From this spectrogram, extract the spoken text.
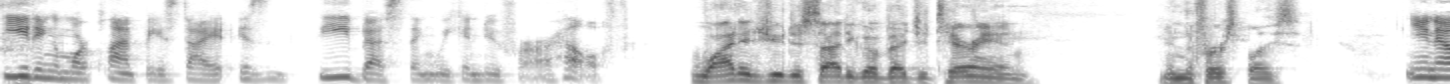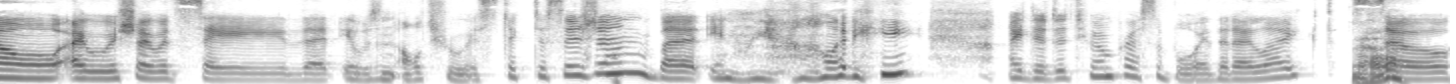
eating a more plant based diet is the best thing we can do for our health. Why did you decide to go vegetarian in the first place? You know, I wish I would say that it was an altruistic decision, but in reality, I did it to impress a boy that I liked. Uh-huh. So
